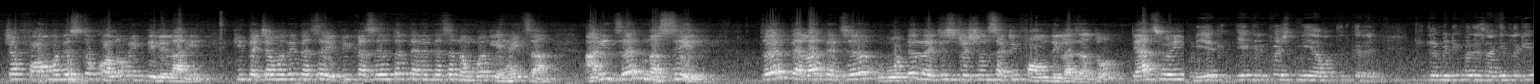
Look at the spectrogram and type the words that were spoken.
ऍडमिशनच्या फॉर्म मध्येच तो कॉलम एक दिलेला आहे की त्याच्यामध्ये त्याचं एपिक असेल तर त्याने त्याचा नंबर लिहायचा. आणि जर नसेल तर त्याला त्याचं वोटर रजिस्ट्रेशनसाठी फॉर्म दिला जातो. त्याच वेळी एक एक रिक्वेस्ट मी या बाबतीत करेन की त्या meeting मध्ये सांगितलं की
